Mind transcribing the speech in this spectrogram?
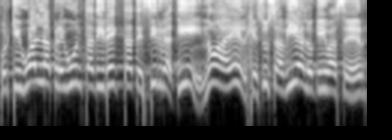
Porque igual la pregunta directa te sirve a ti, no a él. Jesús sabía lo que iba a hacer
